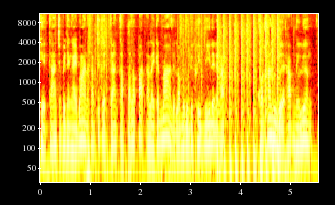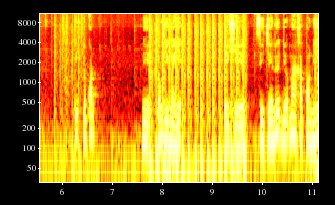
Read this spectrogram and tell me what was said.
เหตุการณ์จะเป็นยังไงบ้างนะครับจะเกิดการกลับตลปัดอะไรกันบ้างเดี๋ยวเรามาดูในคลิปนี้เลยนะครับค่อนข้างดูเดือดครับในเรื่องเฮ้ยแล้วก่อนนี่ต้องยิงมาอย่างนี้ AK CJ เลือดเยอะมากครับตอนนี้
